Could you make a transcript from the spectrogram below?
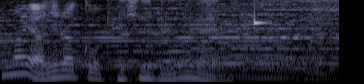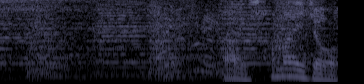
사마이 아니랄까봐 배신을 해. 아, 이 사마이 저거.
